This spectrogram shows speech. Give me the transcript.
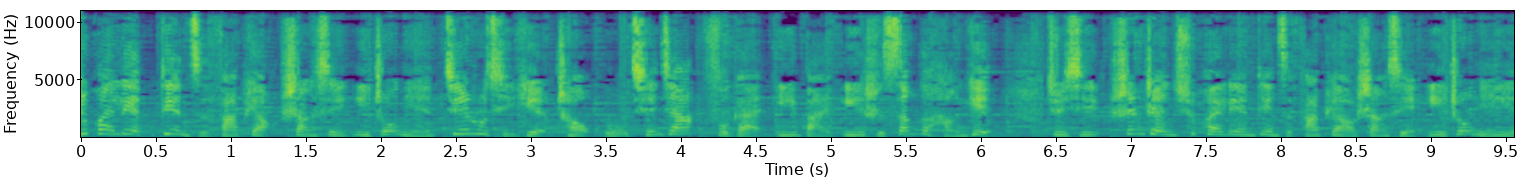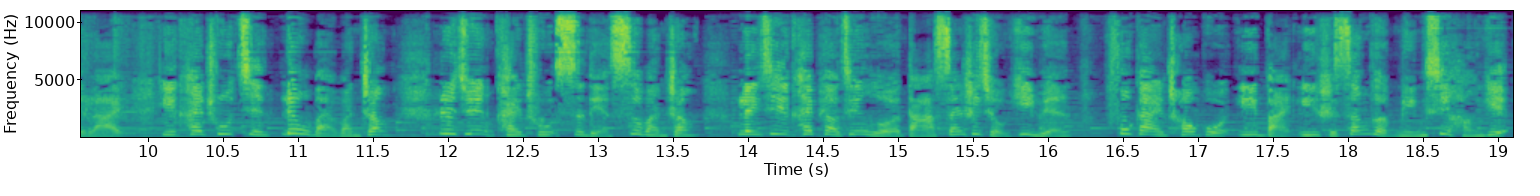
区块链电子发票上线一周年，接入企业超五千家，覆盖一百一十三个行业。据悉，深圳区块链电子发票上线一周年以来，已开出近六百万张，日均开出四点四万张，累计开票金额达三十九亿元，覆盖超过一百一十三个明细行业。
